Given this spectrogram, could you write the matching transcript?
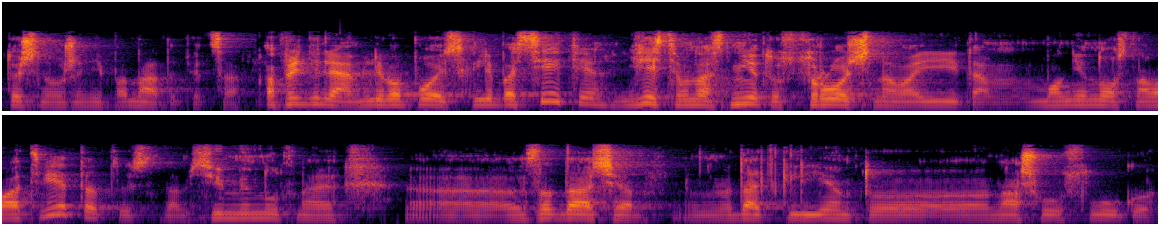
точно уже не понадобится. Определяем либо поиск, либо сети. Если у нас нету срочного и там молниеносного ответа, то есть там сиюминутная э, задача дать клиенту э, нашу услугу,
